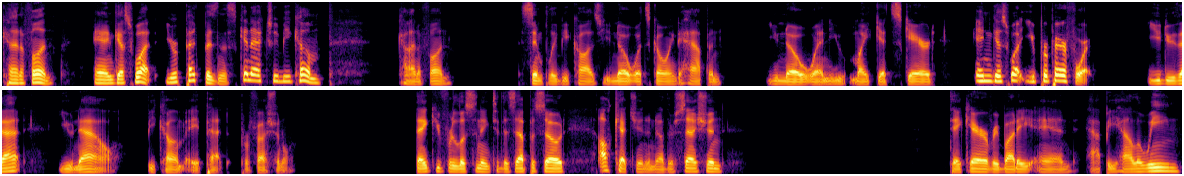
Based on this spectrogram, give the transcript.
kind of fun. And guess what? Your pet business can actually become kind of fun simply because you know what's going to happen. You know when you might get scared. And guess what? You prepare for it. You do that, you now become a pet professional. Thank you for listening to this episode. I'll catch you in another session. Take care, everybody, and happy Halloween.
